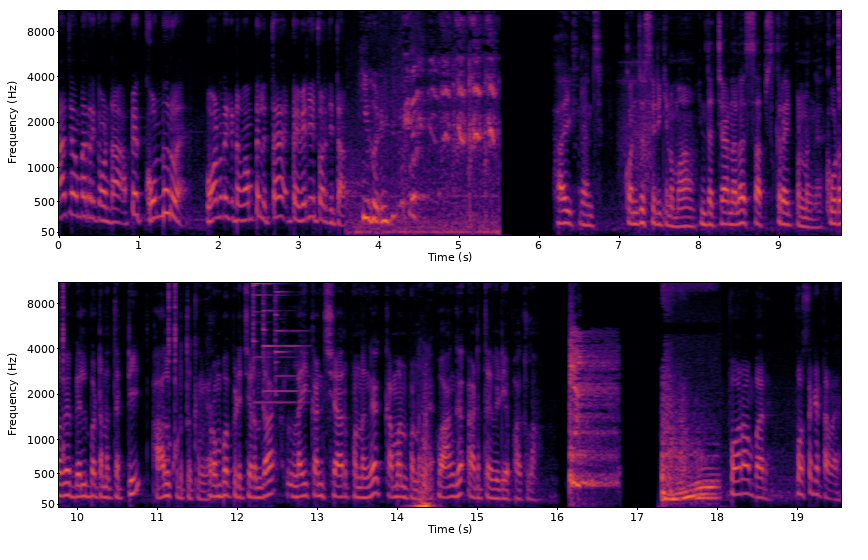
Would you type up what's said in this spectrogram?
ராஜா மாதிரி இருக்க வேண்டாம். அப்படியே கொன்னுருவேன். ஓனர்கிட்ட வம்பிழுத்த இப்ப வெளியே துரத்திட்டான். ஹாய் ஃப்ரெண்ட்ஸ் கொஞ்சம் சிரிக்கணுமா? இந்த சேனலை சப்ஸ்கிரைப் பண்ணுங்க. கூடவே பெல் பட்டனை தட்டி ஆள் கொடுத்துக்கோங்க. ரொம்ப பிடிச்சிருந்தா லைக் அண்ட் ஷேர் பண்ணுங்க கமெண்ட் பண்ணுங்க. வாங்க அடுத்த வீடியோ பார்க்கலாம். போறான் பாரு. பொசக்கட்டவன்.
